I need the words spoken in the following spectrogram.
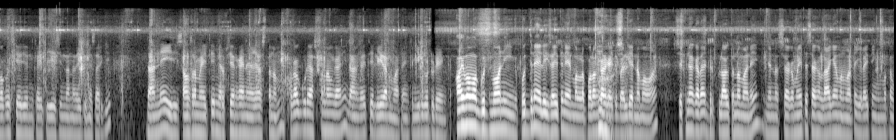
పొగ సీజన్కి అయితే వేసింది అన్నది అయితే దాన్నే ఈ సంవత్సరం అయితే మిరపచేనుకైనా వేస్తున్నాం. పొగకు కూడా వేస్తున్నాం కానీ దానికైతే లేదనమాట ఇంకా నీళ్ళు కొట్టుడే ఇంకా. హాయ్ మామ గుడ్ మార్నింగ్. ఇంక పొద్దునే ఎలిగ్స్ అయితే నేను మళ్ళీ పొలం కాడికి అయితే బయలుదేరినా మామ. చెప్పినా కదా డ్రిప్ లాగుతున్నామని నిన్న సగం అయితే సగం లాగామన్నమాట. ఇలా అయితే ఇంక మొత్తం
